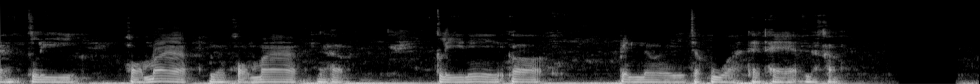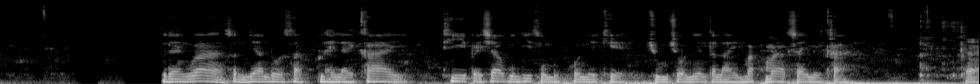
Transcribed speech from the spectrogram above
นะกลีหอมมากนะหอมมากนะครับ กลีนี่ก็เป็นเนยจากวัวแท้ๆนะครับ แสดงว่าสัญญาณโทรศัพท์หลายๆค่ายที่ไปเช่าพื้นที่ส่วนบุคคลในเขต ชุมชนนี่อันตรายมาก ๆ ใช่ไหมคะอ่า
